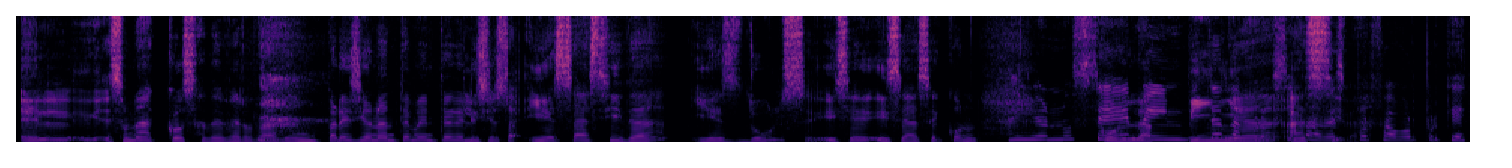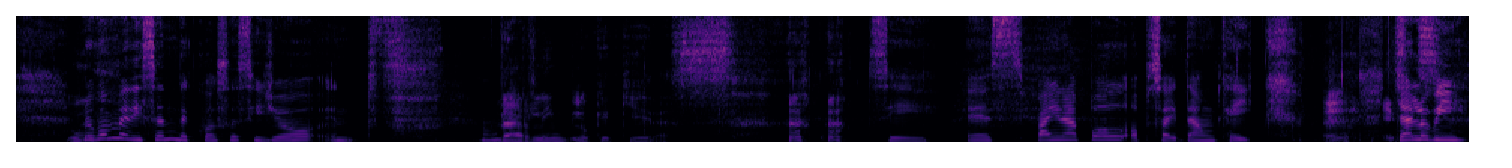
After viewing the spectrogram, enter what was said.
el- es una cosa de verdad impresionantemente deliciosa y es ácida y es dulce y se, y se hace con... Ay, yo no sé, Con la me invitas la piña próxima vez, ácida. por favor, porque Uf, luego me dicen de cosas y yo, Darling, lo que quieras. sí, es pineapple upside down cake. Eh, Ya lo vi,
